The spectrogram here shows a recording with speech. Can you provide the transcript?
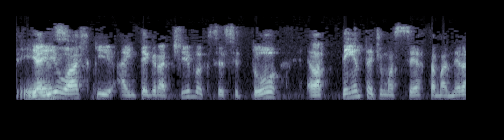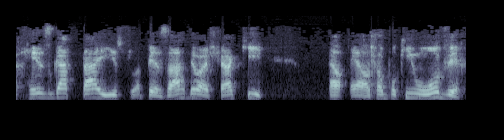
Isso. E aí eu acho que a integrativa que você citou, ela tenta, de uma certa maneira, resgatar isso. Apesar de eu achar que ela está um pouquinho over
